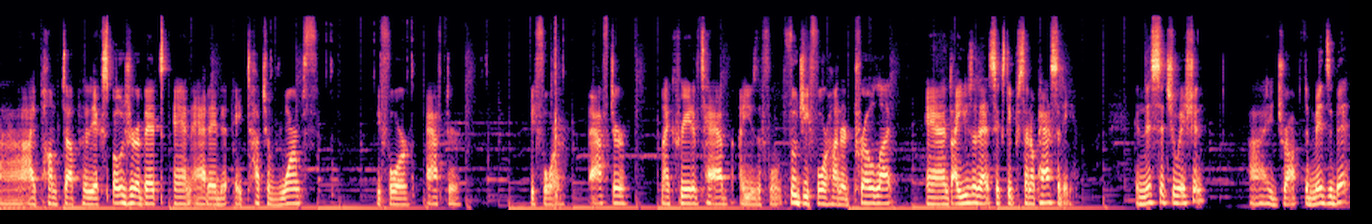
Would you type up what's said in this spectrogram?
uh, I pumped up the exposure a bit and added a touch of warmth before, after, before, after. My creative tab, I use the Fuji 400 Pro LUT and I use it at 60% opacity. In this situation, I dropped the mids a bit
